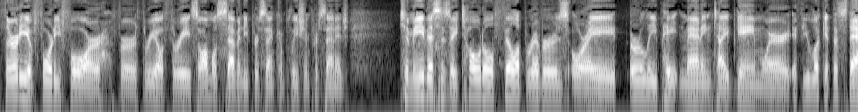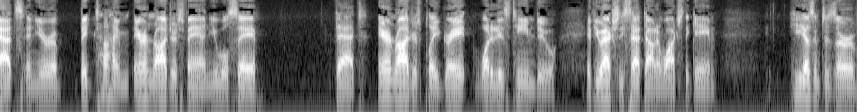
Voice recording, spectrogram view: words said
30 of 44 for 303, so almost 70% completion percentage. To me, this is a total Philip Rivers or a early Peyton Manning type game where if you look at the stats and you're a big time Aaron Rodgers fan, you will say that Aaron Rodgers played great. What did his team do? If you actually sat down and watched the game, he doesn't deserve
